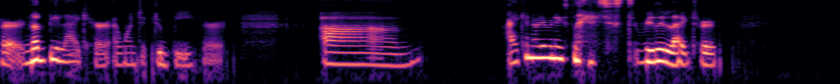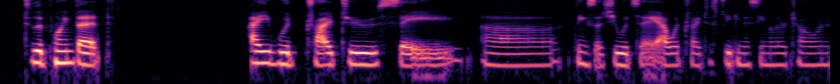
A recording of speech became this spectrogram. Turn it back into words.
her. Not be like her. I wanted to be her. Um I cannot even explain. I just really liked her to the point that I would try to say uh, things that she would say. I would try to speak in a similar tone.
